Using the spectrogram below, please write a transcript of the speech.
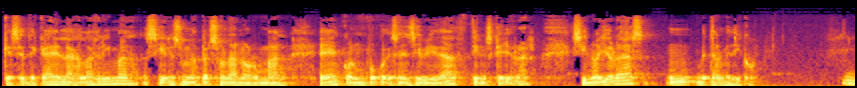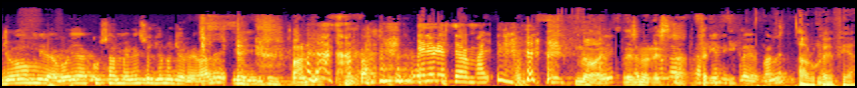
que se te caen las lágrimas si eres una persona normal, ¿eh? con un poco de sensibilidad, tienes que llorar. Si no lloras, mm, vete al médico. Yo, mira, voy a excusarme en eso, yo no lloré, ¿vale? Y Vale. Ya no eres normal. No, entonces no eres tan friki. inglés, ¿vale? A urgencia.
